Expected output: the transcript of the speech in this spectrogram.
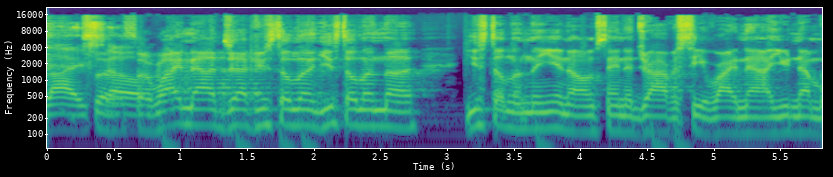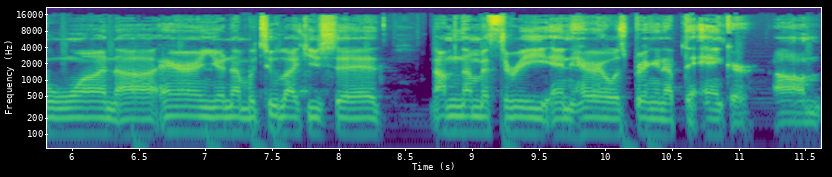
Like so, so, so. right now, Jeff, you still in you still in the you still in the, you know I'm saying, the driver's seat right now. You number one. Uh, Aaron, you're number two, like you said. I'm number three, and Harold is bringing up the anchor. Um,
